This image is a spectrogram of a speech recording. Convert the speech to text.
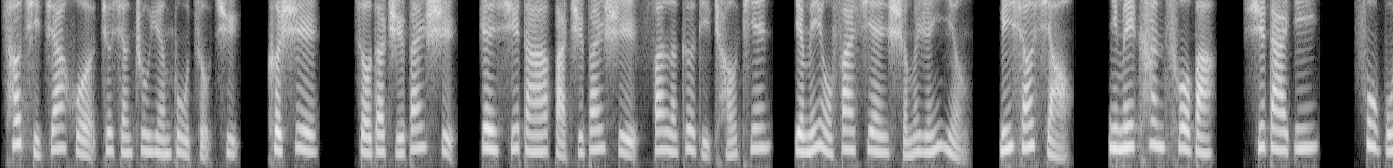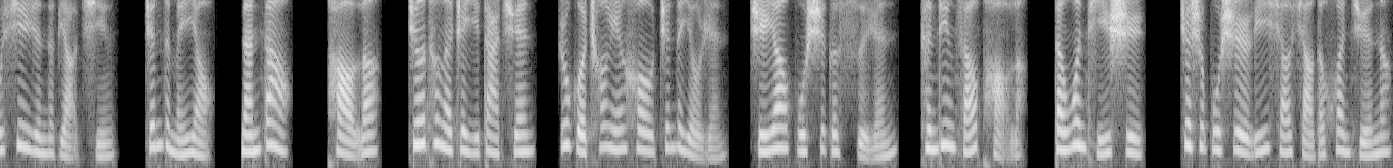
操起家伙就向住院部走去。可是走到值班室，任徐达把值班室翻了个底朝天，也没有发现什么人影。李小小，你没看错吧？徐达一副不信任的表情，真的没有。难道跑了？折腾了这一大圈，如果窗帘后真的有人，只要不是个死人，肯定早跑了。但问题是，这是不是李小小的幻觉呢？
